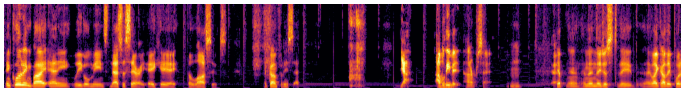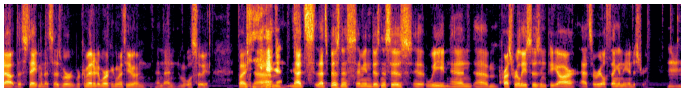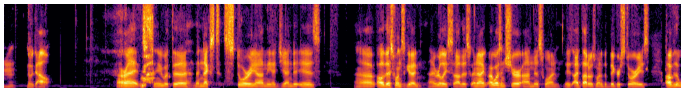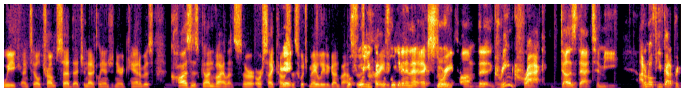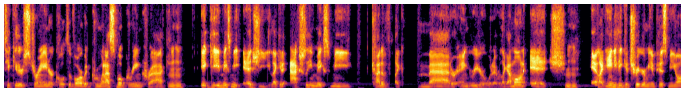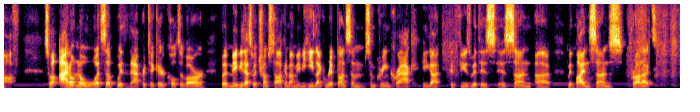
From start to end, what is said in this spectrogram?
including by any legal means necessary, aka the lawsuits. The company said. I believe it 100%. Yep, and, and then they just they I like how they put out the statement that says we're we're committed to working with you, and and then we'll sue you. But um, that's that's business. I mean, business is uh, weed and um, press releases and PR. That's a real thing in the industry. hmm No doubt. All right, let's see what the the next story on the agenda is. Uh, oh, this one's good. I really saw this, and I, I wasn't sure on this one. I thought it was one of the bigger stories of the week until Trump said that genetically engineered cannabis causes gun violence or, or psychosis, which may lead to gun violence. Before you get, before we get into that next story, mm-hmm. Tom, the green crack does that to me. I don't know if you've got a particular strain or cultivar, but when I smoke green crack, mm-hmm. it, it makes me edgy. Like it actually makes me kind of like mad or angry or whatever. Like I'm on edge mm-hmm. and like anything could trigger me and piss me off. So I don't know what's up with that particular cultivar, but maybe that's what Trump's talking about. Maybe he like ripped on some some green crack. He got confused with his his son uh with Biden's son's product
